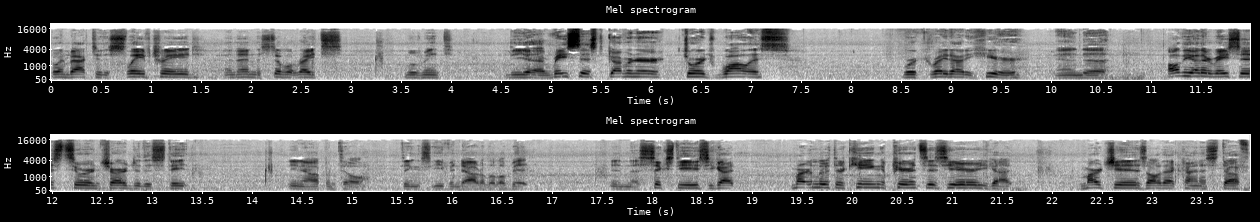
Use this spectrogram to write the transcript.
going back to the slave trade and then the civil rights movement. The uh, racist governor George Wallace worked right out of here and uh, all the other racists who were in charge of the state you know up until things evened out a little bit. In the 60s you got Martin Luther King appearances here you got marches all that kind of stuff.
